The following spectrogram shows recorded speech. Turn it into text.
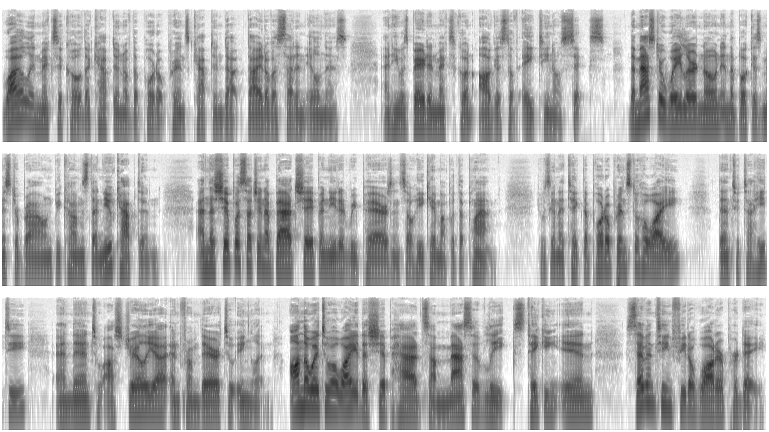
While in Mexico, the captain of the Port au Prince, Captain Duck, died of a sudden illness, and he was buried in Mexico in August of 1806. The master whaler, known in the book as Mr. Brown, becomes the new captain, and the ship was such in a bad shape and needed repairs, and so he came up with a plan. He was going to take the Port au Prince to Hawaii, then to Tahiti, and then to Australia, and from there to England. On the way to Hawaii, the ship had some massive leaks, taking in 17 feet of water per day.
